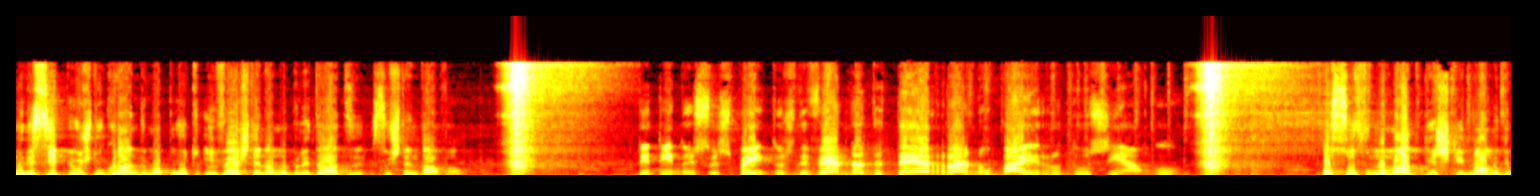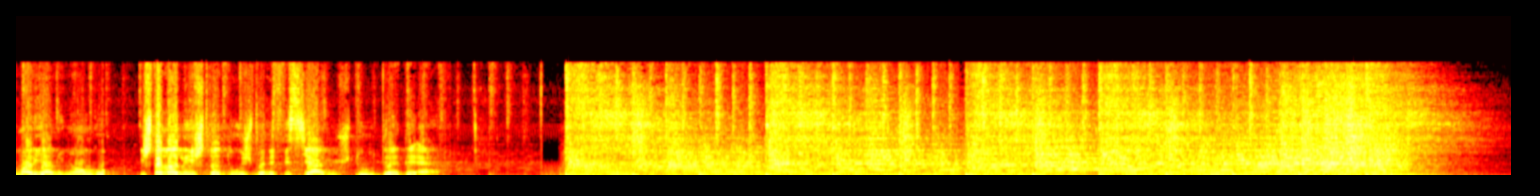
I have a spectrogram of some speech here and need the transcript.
Municípios do Grande Maputo investem na mobilidade sustentável. Detidos suspeitos de venda de terra no bairro do Xiango. O Sufo Momado diz que o nome de Mariano Nhongo está na lista dos beneficiários do DDR.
